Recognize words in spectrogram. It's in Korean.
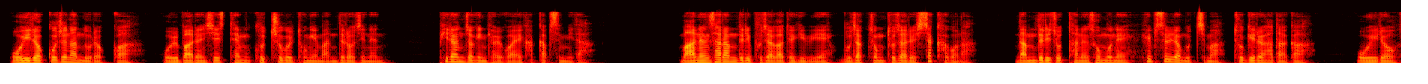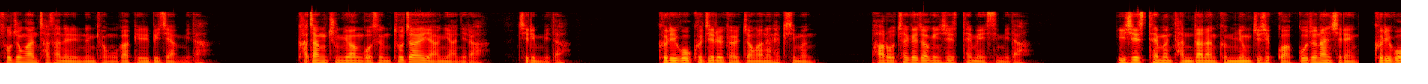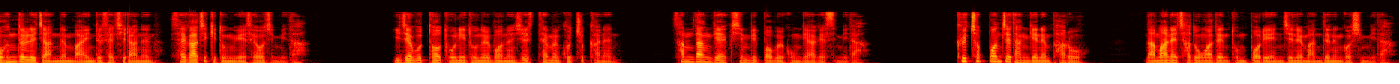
오히려 꾸준한 노력과 올바른 시스템 구축을 통해 만들어지는 필연적인 결과에 가깝습니다. 많은 사람들이 부자가 되기 위해 무작정 투자를 시작하거나 남들이 좋다는 소문에 휩쓸려 묻지마 투기를 하다가 오히려 소중한 자산을 잃는 경우가 비일비재합니다. 가장 중요한 것은 투자의 양이 아니라 질입니다. 그리고 그 질을 결정하는 핵심은 바로 체계적인 시스템에 있습니다. 이 시스템은 단단한 금융 지식과 꾸준한 실행, 그리고 흔들리지 않는 마인드셋이라는 세 가지 기둥 위에 세워집니다. 이제부터 돈이 돈을 버는 시스템을 구축하는 3단계 핵심 비법을 공개하겠습니다. 그 첫 번째 단계는 바로 나만의 자동화된 돈벌이 엔진을 만드는 것입니다.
